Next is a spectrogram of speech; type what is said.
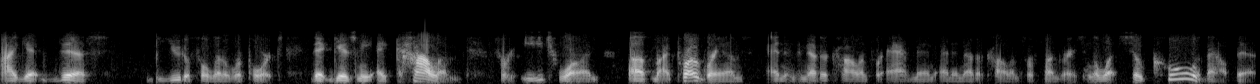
I get this beautiful little report that gives me a column for each one of my programs and then another column for admin and another column for fundraising. And what's so cool about this,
